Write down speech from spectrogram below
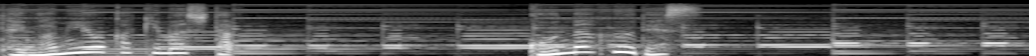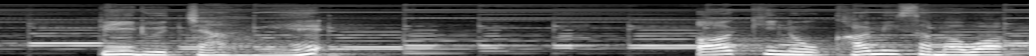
手紙を書きました。こんな風です。リルちゃんへ。秋の神様は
